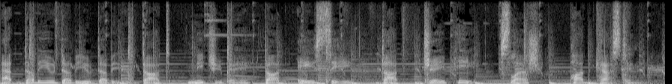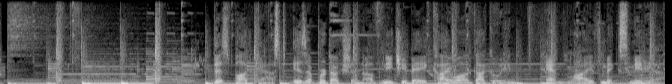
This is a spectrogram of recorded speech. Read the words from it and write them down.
at www.nichibei.ac.jp slash podcasting. This podcast is a production of Nichibei Kaiwa Gakuin and Live Mix Media.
